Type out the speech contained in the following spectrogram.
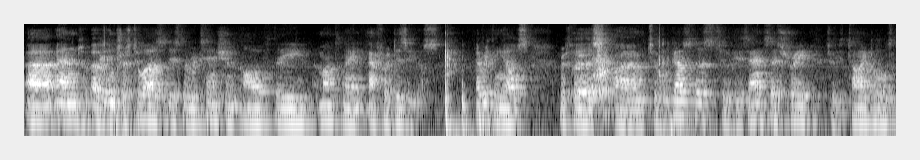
Uh, and of interest to us is the retention of the month name Aphrodisios. Everything else refers um, to Augustus, to his ancestry, to his titles,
